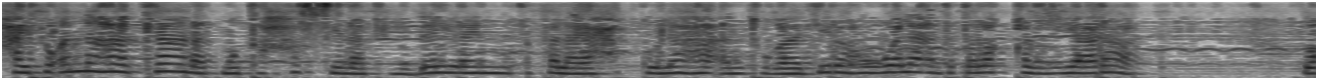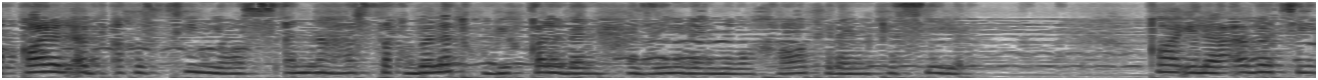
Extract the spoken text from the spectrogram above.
حيث أنها كانت متحصنة في دير فلا يحق لها أن تغادره ولا أن تتلقى الزيارات. وقال الأب أغسطينيوس أنها استقبلته بقلب حزين وخاطر كثير. قائلة أبتي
